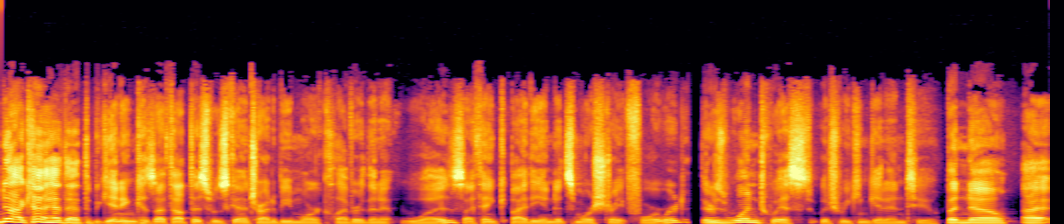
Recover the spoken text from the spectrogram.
No, I kind of had that at the beginning because I thought this was going to try to be more clever than it was. I think by the end, it's more straightforward. There's one twist which we can get into, but no, uh,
